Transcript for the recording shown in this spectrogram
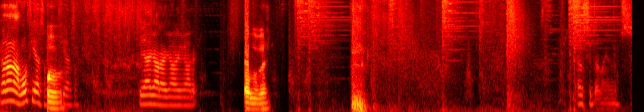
No, no, no. Wolfie has him. Oh. Wolfie has him. Yeah, I got it. I got it. I got it. oh my bad. Let's see the randoms.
